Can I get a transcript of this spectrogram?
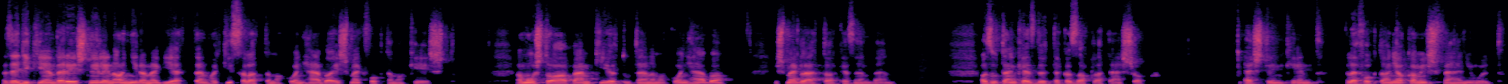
Az egyik ilyen verésnél én annyira megijedtem, hogy kiszaladtam a konyhába, és megfogtam a kést. A mostohapám kijött utánam a konyhába, és meglátta a kezemben. Azután kezdődtek a zaklatások. Esténként lefogta a nyakam, és felnyúlt.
